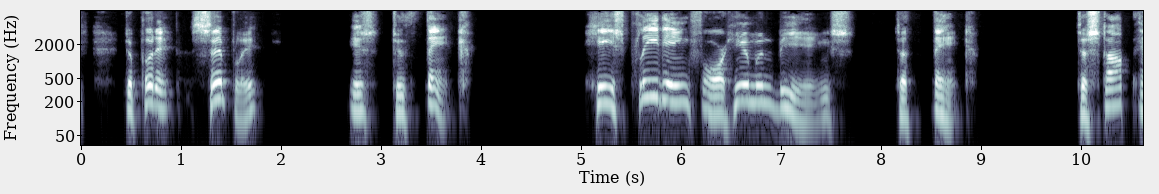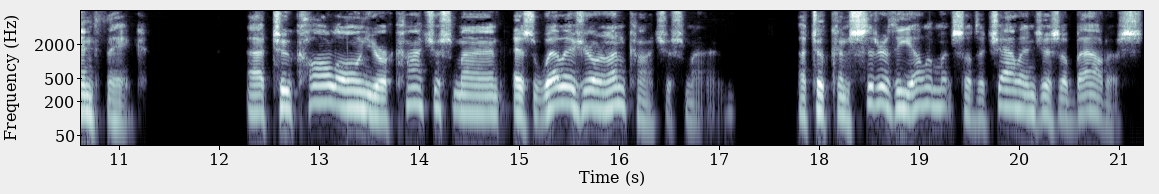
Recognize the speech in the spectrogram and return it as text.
to put it simply, is to think. He's pleading for human beings to think, to stop and think, uh, to call on your conscious mind as well as your unconscious mind, uh, to consider the elements of the challenges about us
